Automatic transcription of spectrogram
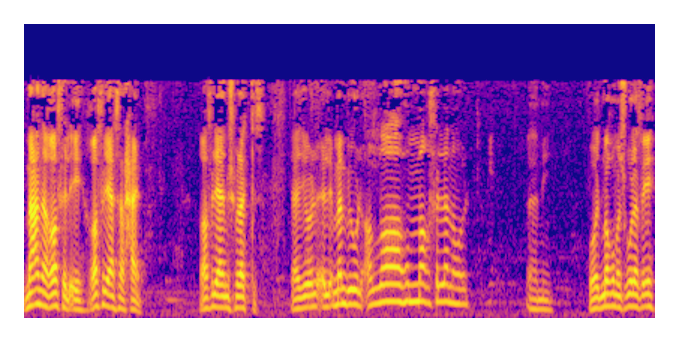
معنى غافل إيه؟ غافل يعني سرحان. غافل يعني مش مركز. يعني يقول الإمام بيقول اللهم اغفر لنا هو آمين. هو دماغه مشغولة في إيه؟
